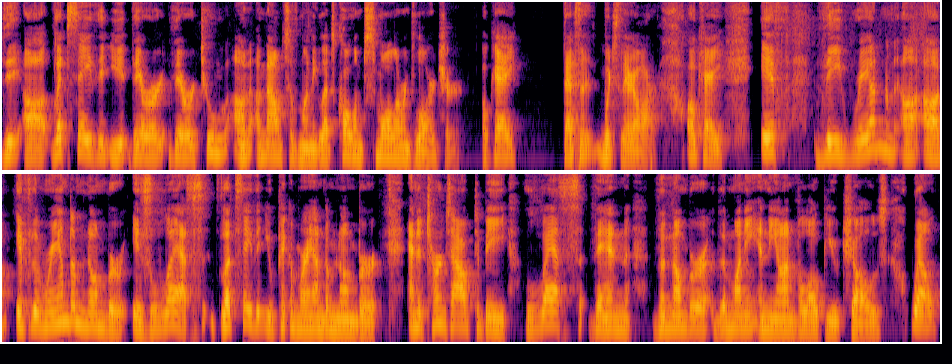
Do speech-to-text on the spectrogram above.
The uh, let's say that you, there are there are two um, amounts of money. Let's call them smaller and larger. Okay, that's which they are. Okay, if the random uh, uh, if the random number is less let's say that you pick a random number and it turns out to be less than the number the money in the envelope you chose well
